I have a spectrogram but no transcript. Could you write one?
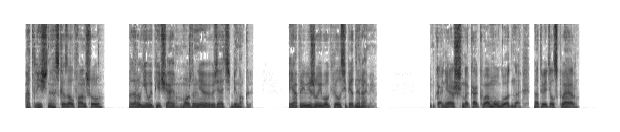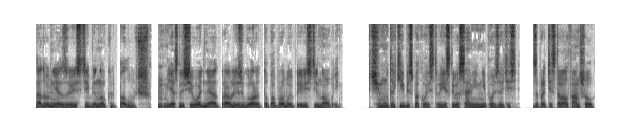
«Отлично», — сказал Фаншу. «По дороге выпью чаю. Можно мне взять бинокль? Я привяжу его к велосипедной раме». «Конечно, как вам угодно», — ответил Сквайр. «Надо бы мне завести бинокль получше. Если сегодня отправлюсь в город, то попробую привезти новый». «К чему такие беспокойства, если вы сами им не пользуетесь?» — запротестовал Фаншоу.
